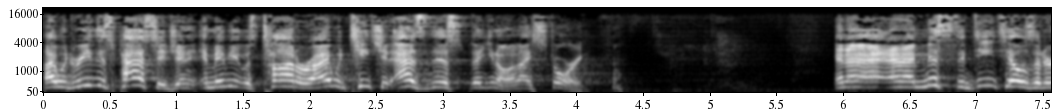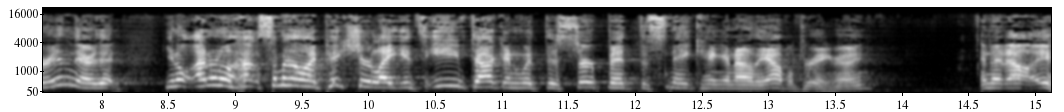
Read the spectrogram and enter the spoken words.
I would read this passage, and, and maybe it was taught or I would teach it as this, you know, a nice story. And I, and I miss the details that are in there that, you know, I don't know how, somehow I picture like it's Eve talking with the serpent, the snake hanging out of the apple tree, right? And then uh,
